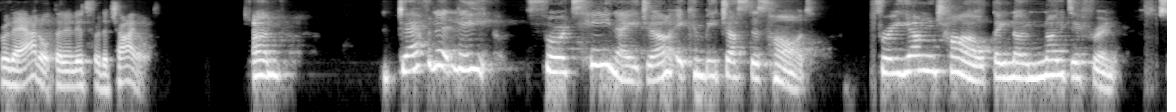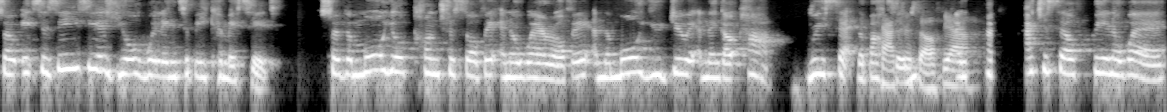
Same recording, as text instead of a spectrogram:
for the adult than it is for the child. Um, definitely for a teenager, it can be just as hard. For a young child, they know no different. So it's as easy as you're willing to be committed. So the more you're conscious of it and aware of it, and the more you do it and then go, ha, reset the button. Catch yourself, yeah. catch yourself being aware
